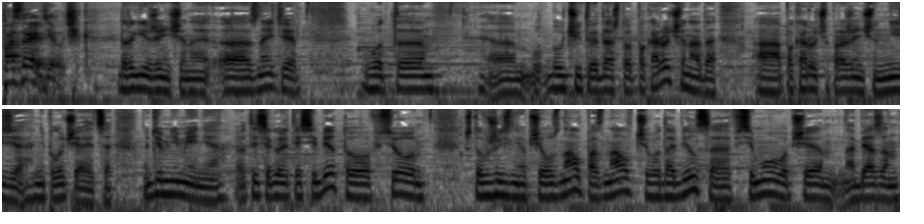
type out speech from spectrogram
поздравь девочек. Дорогие женщины, а, знаете, вот а, Э, учитывая, да, что покороче надо, а покороче про женщин нельзя, не получается. Но тем не менее, вот если говорить о себе, то все, что в жизни вообще узнал, познал, чего добился, всему вообще обязан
